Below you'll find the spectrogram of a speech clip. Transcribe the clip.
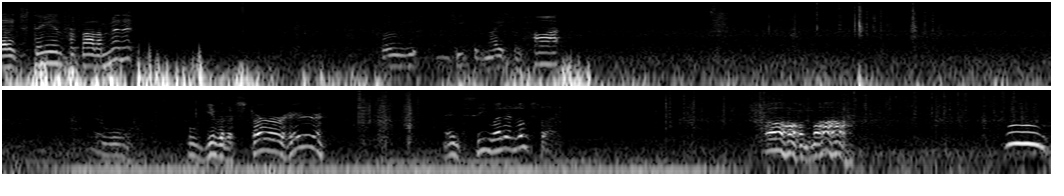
Let it stand for about a minute. Close it, keep it nice and hot. We'll, we'll give it a stir here and see what it looks like. Oh my. Woo.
